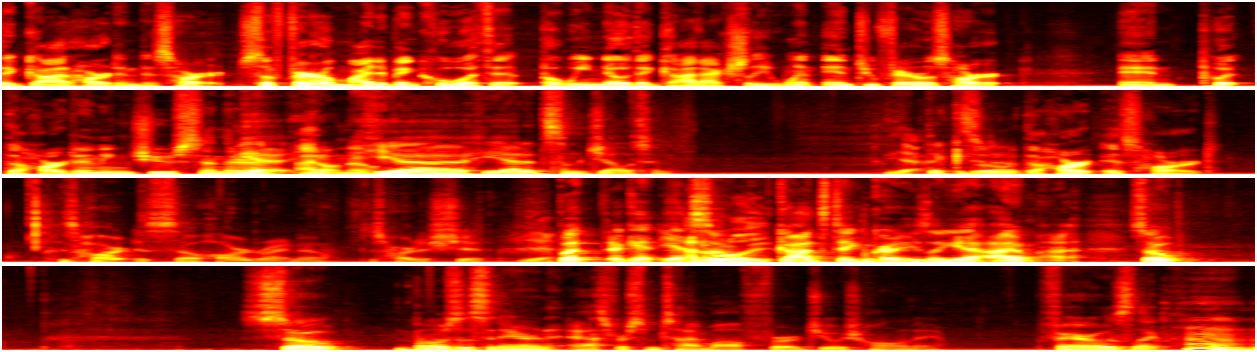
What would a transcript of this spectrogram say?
that God hardened his heart. So Pharaoh might have been cool with it, but we know that God actually went into Pharaoh's heart and put the hardening juice in there. Yeah, I don't know. He uh, he added some gelatin. yeah. So the heart is hard. His heart is so hard right now, just hard as shit. Yeah. But again, yeah. So really- God's taking credit. He's like, yeah, I'm. I, so. So Moses and Aaron asked for some time off for a Jewish holiday. Pharaoh was like, hmm,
